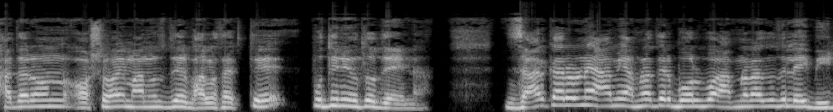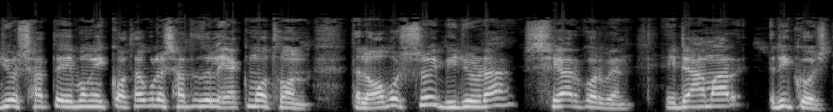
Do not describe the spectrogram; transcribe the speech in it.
সাধারণ অসহায় মানুষদের ভালো থাকতে প্রতিনিয়ত দেয় না। যার কারণে আমি আপনাদের বলব, আপনারা যদি এই ভিডিওর সাথে এবং এই কথাগুলোর সাথে যদি একমত হন, তাহলে অবশ্যই ভিডিওটা শেয়ার করবেন। এটা আমার রিকোয়েস্ট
